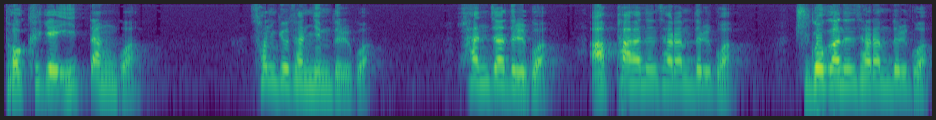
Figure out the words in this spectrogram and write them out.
더 크게 이 땅과 선교사님들과 환자들과 아파하는 사람들과 죽어가는 사람들과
